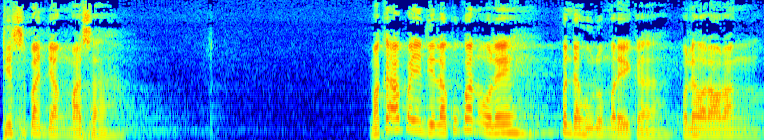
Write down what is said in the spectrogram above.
di sepanjang masa. Maka apa yang dilakukan oleh pendahulu mereka, oleh orang-orang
